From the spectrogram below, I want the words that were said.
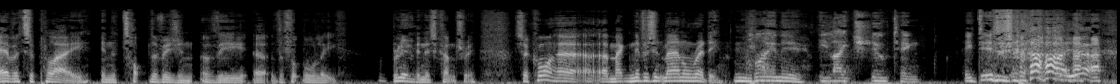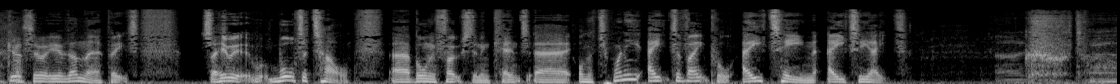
ever to play in the top division of the uh, the football league. Brilliant. In this country. So quite a, a magnificent man already. Pioneer. He liked shooting. He did. yeah, good. I see what you've done there, Pete. So here we Walter Tull, uh, born in Folkestone in Kent, uh, on the 28th of April, 1888. Uh, 12.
